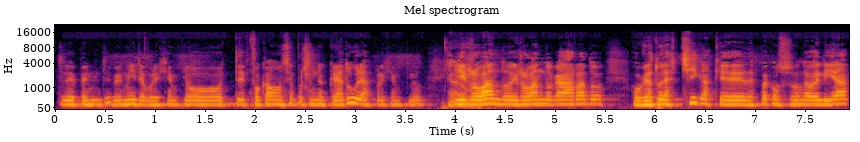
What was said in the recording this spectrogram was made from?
Te, per- te permite, por ejemplo, te enfocado un 100% en criaturas, por ejemplo. Claro. Ir robando, ir robando cada rato. O criaturas chicas que después con su segunda habilidad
